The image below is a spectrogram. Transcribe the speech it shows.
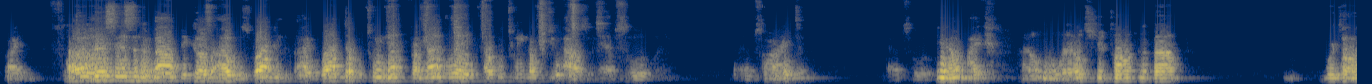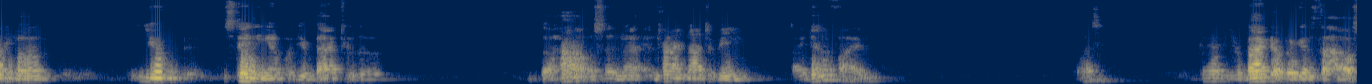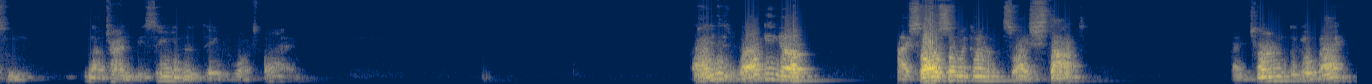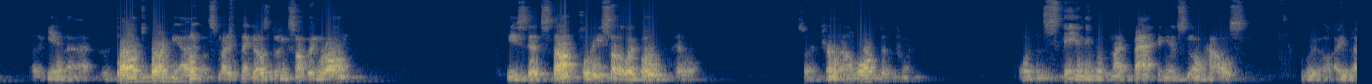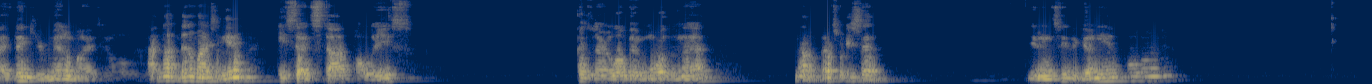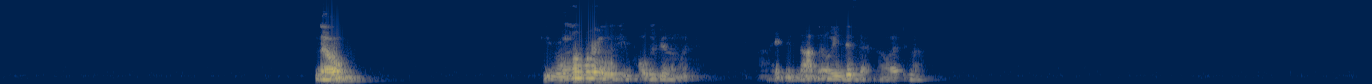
Right? Uh, All this isn't about because I was walking, I walked up between that, from that lake, up between those two houses. Absolutely. Absolutely. Absolutely. You know, I, I don't know what else you're talking about. We're talking about you standing up with your back to the the house and not, and trying not to be identified. What? Your back up against the house and not trying to be seen as David walks by. I was walking up, I saw someone coming, so I stopped. I turned to go back, again, I- the dog's barking, I don't want somebody to think I was doing something wrong. He said, stop, police, I was like, oh, hell. So I turned around and walked up to him. I Wasn't standing with my back against no house. Well, I, I think you're minimizing. I'm not minimizing anything. He said, stop police. Wasn't there a little bit more than that? No, that's what he said. You didn't see the gun he had pulled on you? No, You were unaware that he pulled a gun on you? I did not know he did that, no, I did not.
